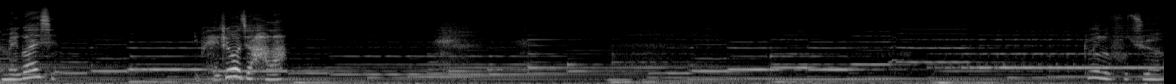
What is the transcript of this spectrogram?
没关系，你陪着我就好了。对了，夫君，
